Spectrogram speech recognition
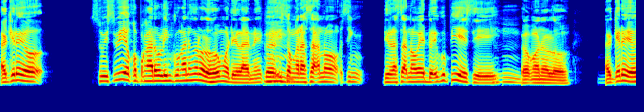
Akhirnya yo suwi-suwi yo kepengaruh lingkungan ngono loh modelane. Kayak Hmm. iso ngrasakno sing dirasakno wedok iku piye sih? Hmm. Kayak ngono loh. Akhirnya yo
